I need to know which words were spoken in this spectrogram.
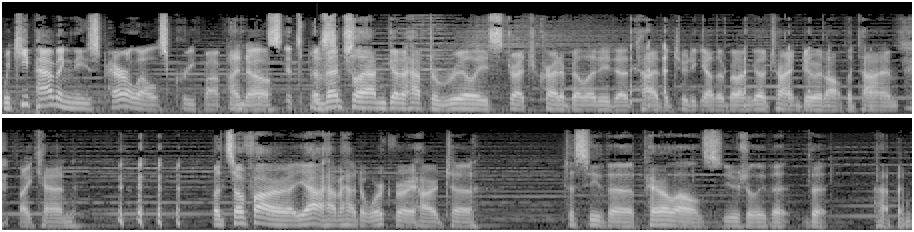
we keep having these parallels creep up I know. it's, it's been Eventually, I'm going to have to really stretch credibility to tie the two together, but I'm going to try and do it all the time if I can. but so far, uh, yeah, I haven't had to work very hard to to see the parallels usually that that happen.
